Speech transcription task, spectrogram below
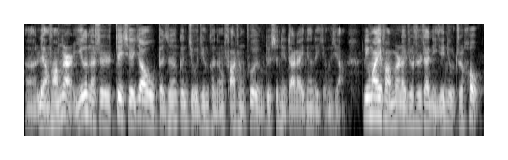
呃，两方面，一个呢是这些药物本身跟酒精可能发生作用，对身体带来一定的影响；另外一方面呢，就是在你饮酒之后，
